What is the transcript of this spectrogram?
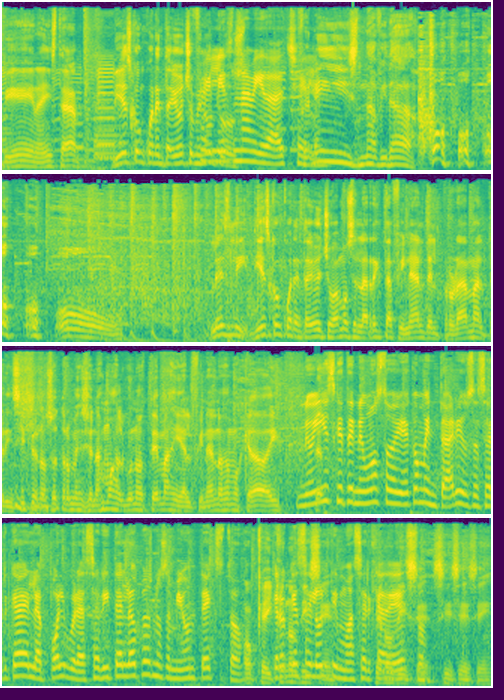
Bien, ahí está. 10 con 48 minutos. Feliz Navidad, Chele. Feliz Navidad. Oh, oh, oh, oh, oh. Leslie, 10 con 48, vamos en la recta final del programa. Al principio nosotros mencionamos algunos temas y al final nos hemos quedado ahí. No, y es que tenemos todavía comentarios acerca de la pólvora. Sarita López nos envió un texto. Ok, ¿qué Creo que es el último acerca ¿Qué nos de dice? eso. Sí, sí, sí.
